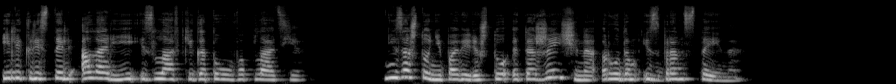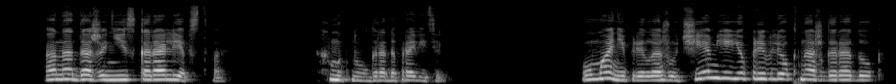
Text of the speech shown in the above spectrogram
Или Кристель Алари из лавки готового платья. Ни за что не поверю, что эта женщина родом из Бронстейна. Она даже не из королевства, хмыкнул градоправитель. Ума не приложу, чем ее привлек наш городок.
